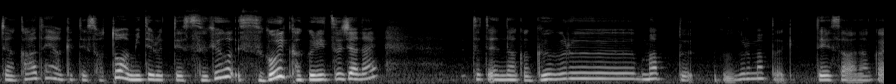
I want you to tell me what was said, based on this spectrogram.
じゃカーテン開けて外を見てるってすごい、すごい確率じゃない？だってなんか Google マップ、Google マップだけ？でさ、なんか、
